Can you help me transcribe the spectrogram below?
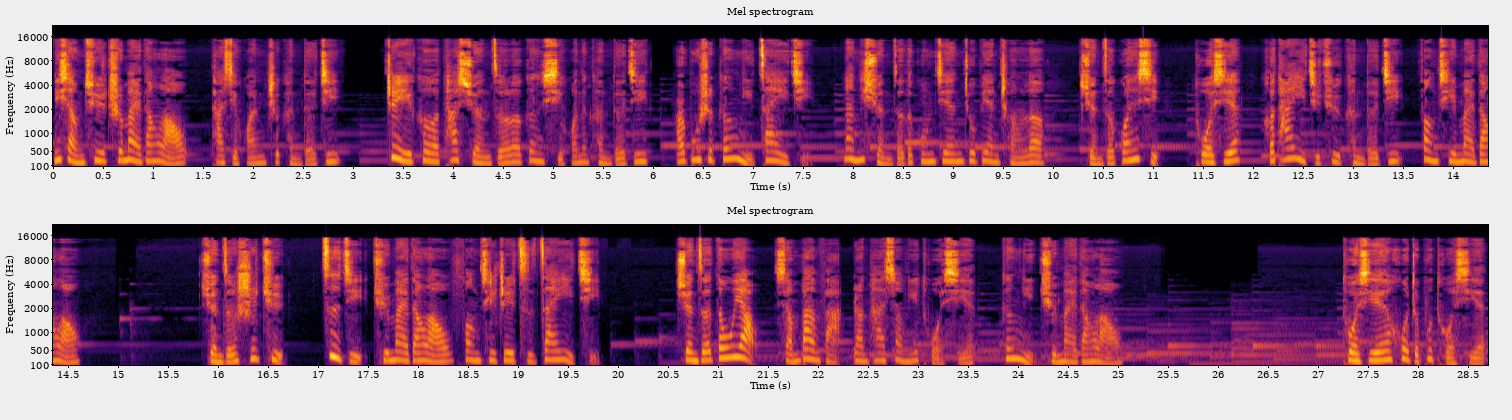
你想去吃麦当劳，他喜欢吃肯德基，这一刻他选择了更喜欢的肯德基，而不是跟你在一起，那你选择的空间就变成了选择关系、妥协，和他一起去肯德基，放弃麦当劳；选择失去自己去麦当劳，放弃这次在一起；选择都要想办法让他向你妥协，跟你去麦当劳。妥协或者不妥协，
